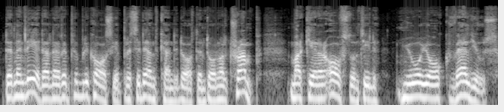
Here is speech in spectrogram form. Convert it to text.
där den ledande republikanske presidentkandidaten Donald Trump markerar avstånd till New York Values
